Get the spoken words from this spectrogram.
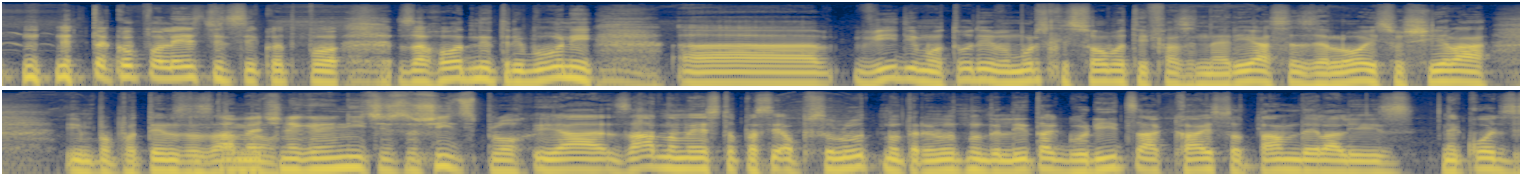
Tako po lestvici, kot po zahodni tribuni. Uh, vidimo tudi v Murski soboti, fazenerija se zelo izsušila. In pa potem za zadnje. Tam več ne gre nič, so šit sploh. Ja, zadnje mesto pa si absolutno trenutno delita Gorica, kaj so tam delali iz nekoč,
